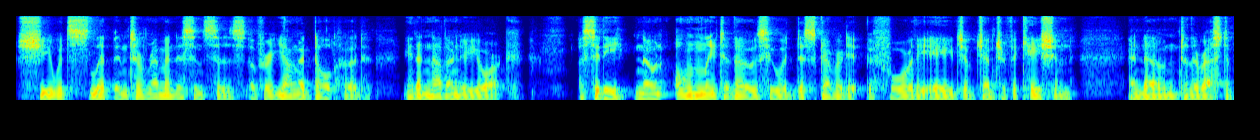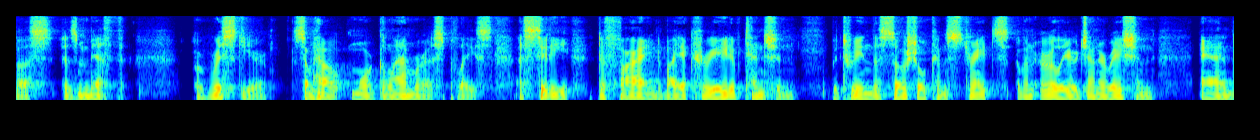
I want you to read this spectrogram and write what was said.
she would slip into reminiscences of her young adulthood in another New York, a city known only to those who had discovered it before the age of gentrification and known to the rest of us as myth, a riskier, somehow more glamorous place, a city defined by a creative tension between the social constraints of an earlier generation and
